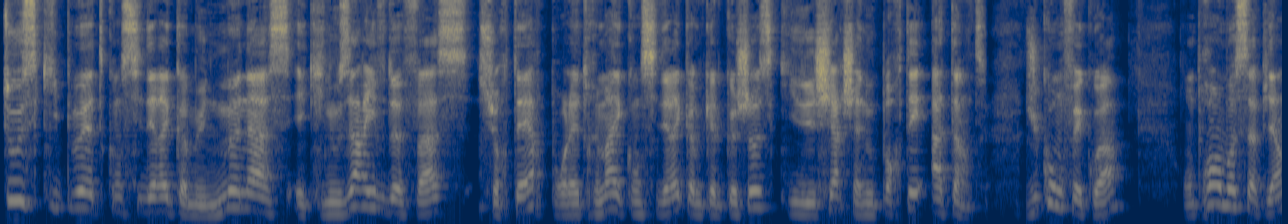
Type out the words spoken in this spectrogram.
Tout ce qui peut être considéré comme une menace et qui nous arrive de face sur Terre, pour l'être humain, est considéré comme quelque chose qui cherche à nous porter atteinte. Du coup, on fait quoi? On prend Homo sapiens,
